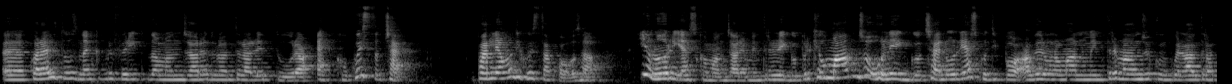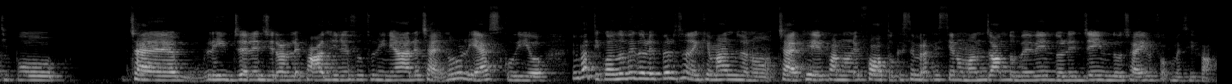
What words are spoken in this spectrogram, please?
Eh, qual è il tuo snack preferito da mangiare durante la lettura? Ecco, questo, cioè, parliamo di questa cosa. Io non riesco a mangiare mentre leggo, perché o mangio o leggo, cioè non riesco tipo a avere una mano mentre mangio e con quell'altra tipo cioè leggere, girare le pagine, sottolineare, cioè non riesco io. Infatti quando vedo le persone che mangiano, cioè che fanno le foto che sembra che stiano mangiando, bevendo, leggendo, cioè io non so come si fa.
